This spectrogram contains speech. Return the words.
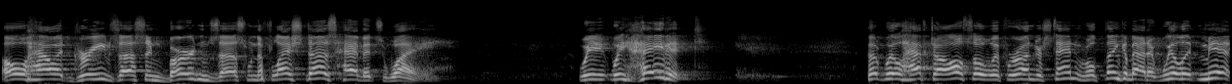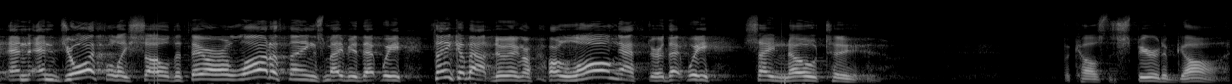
Oh, how it grieves us and burdens us when the flesh does have its way. We, we hate it. But we'll have to also, if we're understanding, we'll think about it. We'll admit, and, and joyfully so, that there are a lot of things maybe that we think about doing or, or long after that we say no to. Because the Spirit of God,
